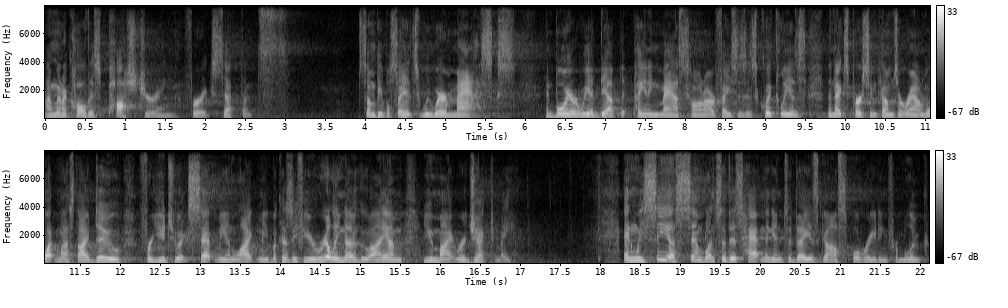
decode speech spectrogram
I'm going to call this posturing for acceptance. Some people say it's we wear masks. And boy, are we adept at painting masks on our faces as quickly as the next person comes around. What must I do for you to accept me and like me? Because if you really know who I am, you might reject me. And we see a semblance of this happening in today's gospel reading from Luke.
